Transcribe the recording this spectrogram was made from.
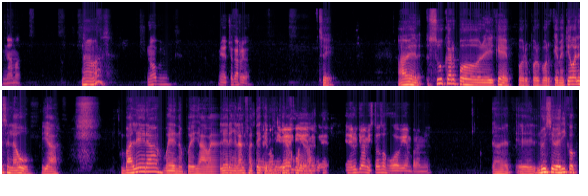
Nada más. nada más. No, mira, choca arriba. Sí. A ver, Zúcar por el qué? Por, por, porque metió goles en la U, ya. Valera, bueno, pues ya, Valera en el Alfa T que ni siquiera juega. el- en el último amistoso jugó bien para mí. A ver, eh, Luis Iberico,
